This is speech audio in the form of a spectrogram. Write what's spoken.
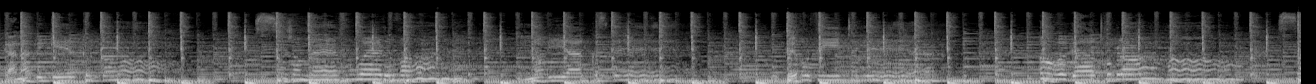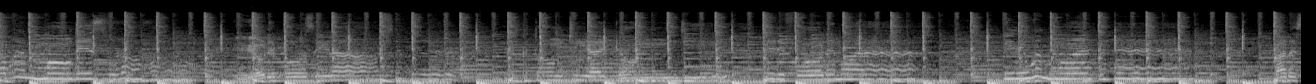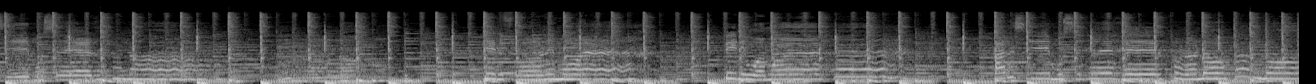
qu'à naviguer tout le temps, sans jamais voir devant, non vie à côté, ou profite ailleurs, un regard troublant, c'est vraiment désolant, et au déposé là, c'est que ton petit aïe comme dit, téléphone-moi, il est moi, parecemos ser, non, Téléphonez-moi, finis-moi moi. Arrêtez-moi, c'est pour.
